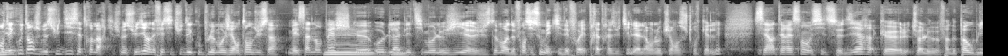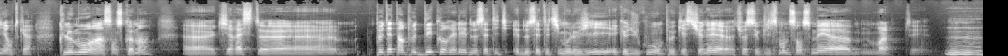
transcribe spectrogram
en t'écoutant, je me suis dit cette remarque. Je me suis dit, en effet, si tu découpes le mot, j'ai entendu ça. Mais ça n'empêche qu'au que, au-delà de l'étymologie, euh, justement, de Francisou, mais qui des fois est très très utile, et là, en l'occurrence, je trouve qu'elle l'est, c'est intéressant aussi de se dire que, tu vois, le, enfin, de pas oublier en tout cas, que le mot a un sens commun, euh, qui reste euh, peut-être un peu décorrélé de cette, de cette étymologie, et que du coup, on peut questionner, tu vois, ce glissement de sens. Mais voilà, c'est. Mmh.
